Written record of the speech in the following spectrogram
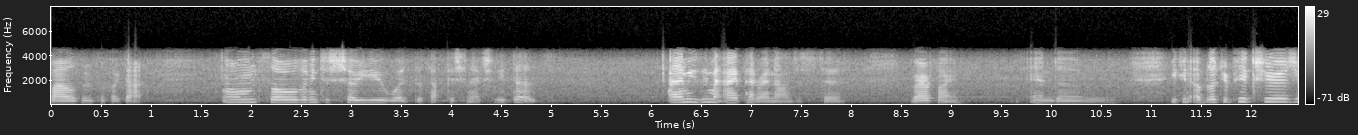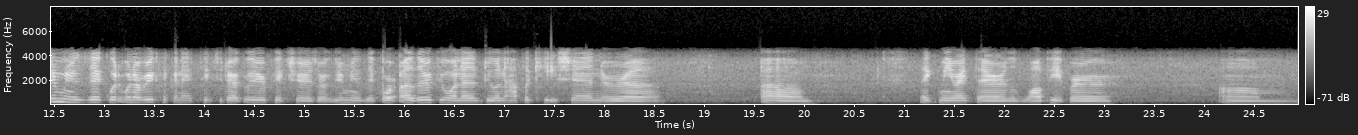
Files and stuff like that. Um, so let me just show you what this application actually does. I'm using my iPad right now just to verify. And uh, you can upload your pictures, your music, whenever you click on it, it takes you directly to your pictures or your music or other if you want to do an application or a, um, like me right there, the wallpaper, um,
